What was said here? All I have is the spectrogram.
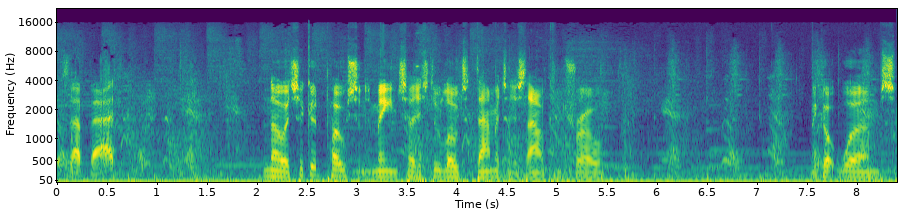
Was that bad? No, it's a good potion. It means I just do loads of damage and just out of control. We got worms.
